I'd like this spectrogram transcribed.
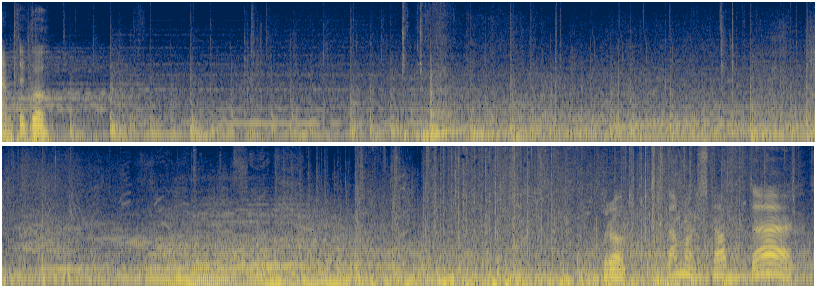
Time to go. Bro, come on, stop that.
